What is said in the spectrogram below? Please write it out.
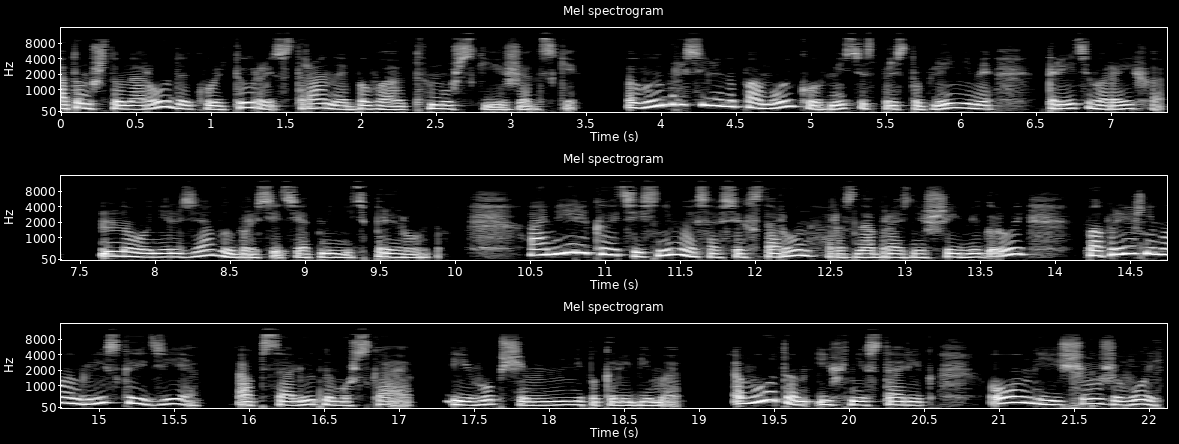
о том, что народы, культуры и страны бывают мужские и женские. Выбросили на помойку вместе с преступлениями Третьего Рейха. Но нельзя выбросить и отменить природу. Америка, теснимая со всех сторон разнообразнейшей мигрой, по-прежнему английская идея, абсолютно мужская и, в общем, непоколебимая. Вот он, ихний старик, он еще живой.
